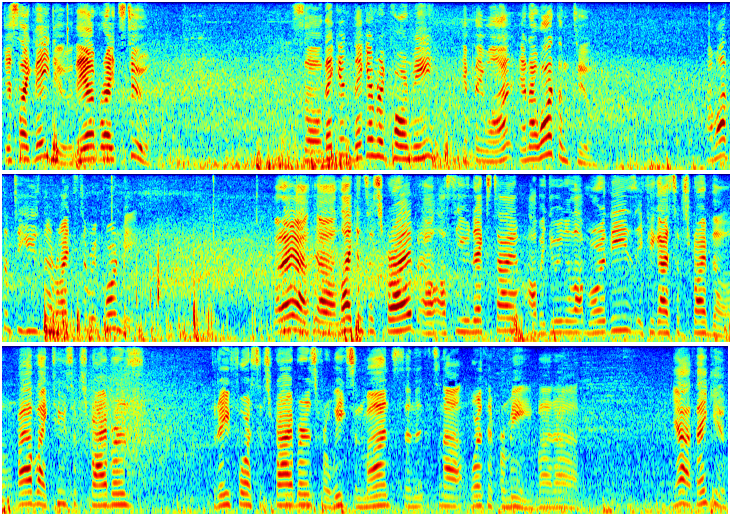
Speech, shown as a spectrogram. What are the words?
just like they do. They have rights too. So they can they can record me if they want, and I want them to. I want them to use their rights to record me. But yeah, uh, like and subscribe. I'll, I'll see you next time. I'll be doing a lot more of these if you guys subscribe though. If I have like two subscribers, three, four subscribers for weeks and months, then it's not worth it for me. But uh, yeah, thank you.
